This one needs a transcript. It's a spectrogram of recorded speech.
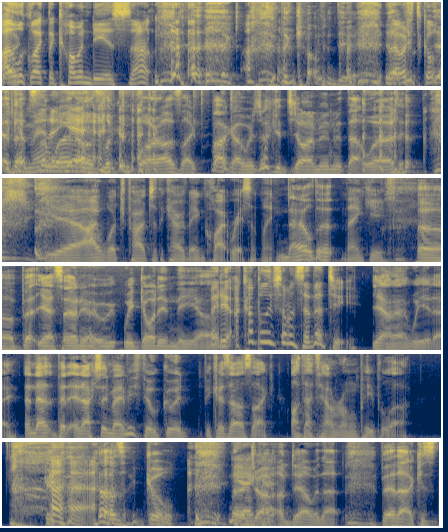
I look like the commandeer's son. the commandeer. Is that what it's called? Yeah, The that's the word I was looking for. I was like, fuck, I wish I could chime in with that word. yeah, I watched Pirates of the Caribbean quite recently. Nailed it. Thank you. Uh, but yeah, so anyway, we, we got in the. Um, Wait, I can't believe someone said that to you. yeah, I know, weird, eh? And that, but it actually made me feel good because I was like, oh, that's how wrong people are. I was like, cool. No Yeah, drama. okay. I'm down with that. But because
